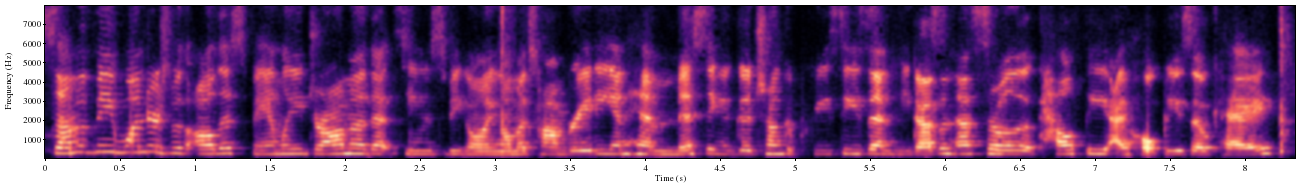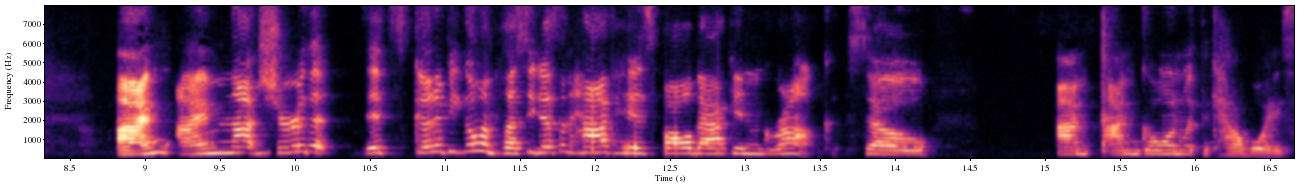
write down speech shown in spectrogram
some of me wonders with all this family drama that seems to be going on with Tom Brady and him missing a good chunk of preseason. He doesn't necessarily look healthy. I hope he's okay. I'm I'm not sure that it's gonna be going. Plus, he doesn't have his fallback in Gronk, so I'm I'm going with the Cowboys.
